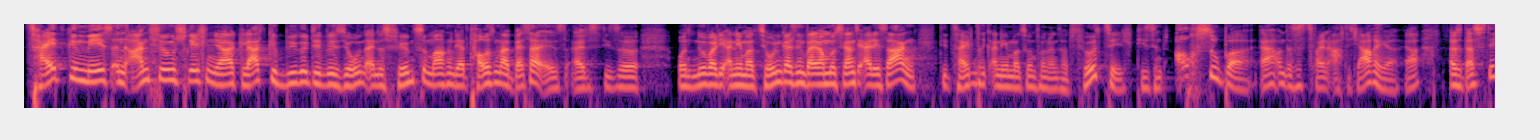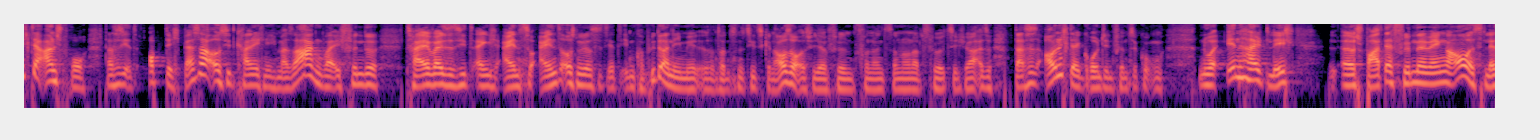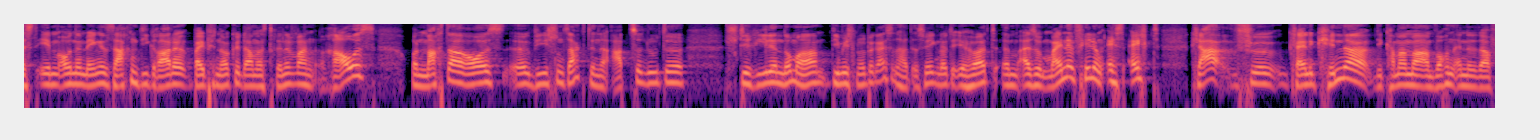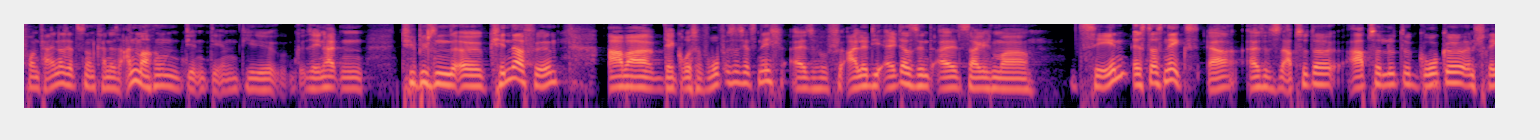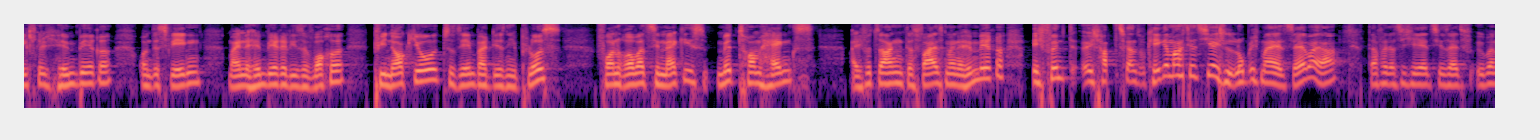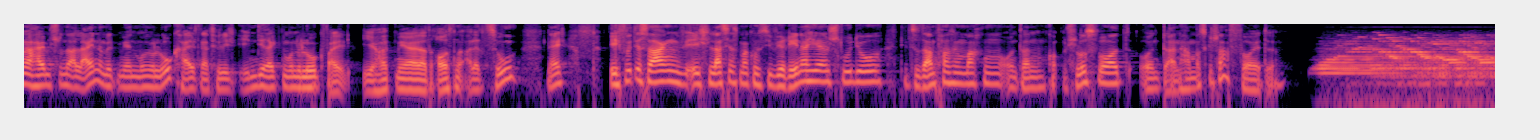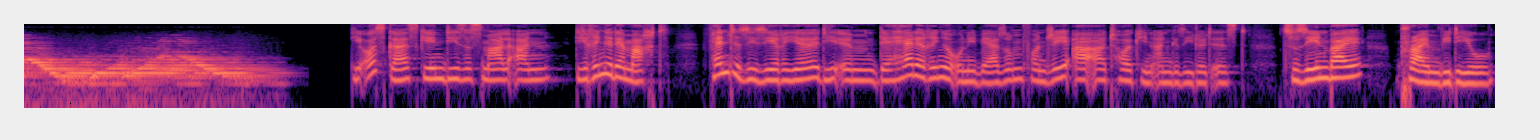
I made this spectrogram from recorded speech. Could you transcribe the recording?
zeitgemäß in Anführungsstrichen ja glatt gebügelte Vision eines Films zu machen, der tausendmal besser ist als diese und nur weil die Animationen geil sind, weil man muss ganz ehrlich sagen, die Zeichentrick-Animationen von 1940, die sind auch super, ja, und das ist 82 Jahre her, ja. Also das ist nicht der Anspruch. Dass es jetzt optisch besser aussieht, kann ich nicht mal sagen, weil ich finde, teilweise sieht es eigentlich eins zu eins aus, nur dass es jetzt eben computeranimiert ist. Ansonsten sieht es genauso aus wie der Film von 1940, ja. Also das ist auch nicht der Grund, den Film zu gucken. Nur inhaltlich äh, spart der Film eine Menge aus, lässt eben auch eine Menge Sachen, die gerade bei Pinocchio damals drin waren, raus und macht daraus, äh, wie ich schon sagte, eine absolute sterile Nummer, die mich nur begeistert hat. Deswegen, Leute, ihr hört, ähm, also meine Empfehlung ist echt, klar, für kleine Kinder, die kann man mal am Wochenende da vor den Fernseher setzen und kann das anmachen. Die, die, die sehen halt einen typischen äh, Kinderfilm. Aber der große Wurf ist es jetzt nicht. Also für alle, die älter sind als, sage ich mal, 10 ist das nix. Ja? Also das ist absolute, absolute Gurke, ein Schrägstrich Himbeere. Und deswegen meine Himbeere diese Woche. Pinocchio zu sehen bei Disney Plus von Robert Zemeckis mit Tom Hanks. Also ich würde sagen, das war jetzt meine Himbeere. Ich finde, ich habe das ganz okay gemacht jetzt hier. Ich lobe mich mal jetzt selber, ja. Dafür, dass ich hier jetzt hier seit über einer halben Stunde alleine mit mir einen Monolog halte. Natürlich indirekten Monolog, weil ihr hört mir ja da draußen alle zu. Nicht? Ich würde sagen, ich lasse jetzt mal kurz die Verena hier im Studio die Zusammenfassung machen und dann kommt ein Schlusswort und dann haben wir es geschafft für heute. Die Oscars gehen dieses Mal an die Ringe der Macht, Fantasy-Serie, die im Der Herr der Ringe-Universum von J.R.R. Tolkien angesiedelt ist. Zu sehen bei Prime Video.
